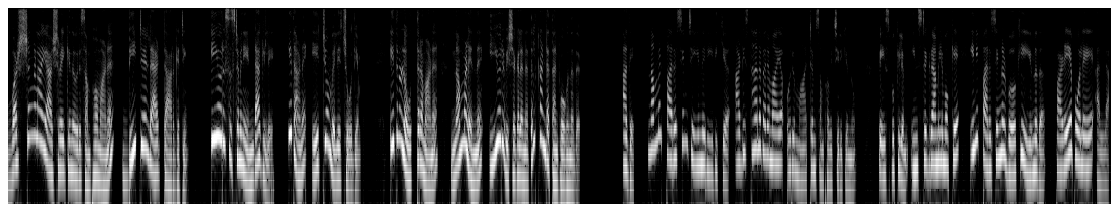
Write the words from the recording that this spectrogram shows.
വർഷങ്ങളായി ആശ്രയിക്കുന്ന ഒരു സംഭവമാണ് ഡീറ്റെയിൽഡ് ആഡ് ടാർഗറ്റിംഗ്. ഈ ഒരു സിസ്റ്റമിനെ ഉണ്ടാകില്ലേ ഇതാണ് ഏറ്റവും വലിയ ചോദ്യം. ഇതിനുള്ള ഉത്തരമാണ് നമ്മളിന്ന് ഈയൊരു വിശകലനത്തിൽ കണ്ടെത്താൻ പോകുന്നത്. അതെ നമ്മൾ പരസ്യം ചെയ്യുന്ന രീതിക്ക് അടിസ്ഥാനപരമായ ഒരു മാറ്റം സംഭവിച്ചിരിക്കുന്നു. ഫേസ്ബുക്കിലും ഇൻസ്റ്റഗ്രാമിലുമൊക്കെ ഇനി പരസ്യങ്ങൾ വർക്ക് ചെയ്യുന്നത് പഴയ പോലെയേ അല്ല.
